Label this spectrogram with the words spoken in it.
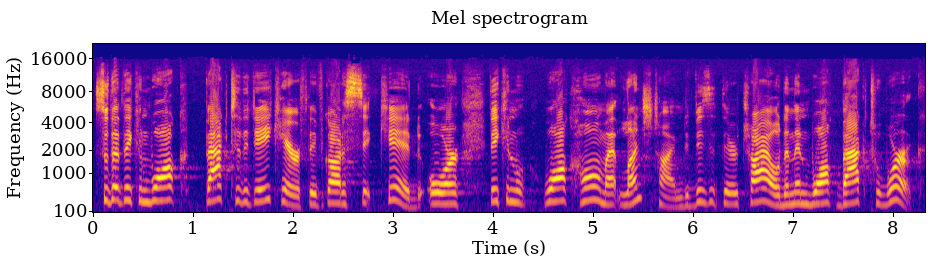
so that they can walk back to the daycare if they've got a sick kid, or they can walk home at lunchtime to visit their child and then walk back to work.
